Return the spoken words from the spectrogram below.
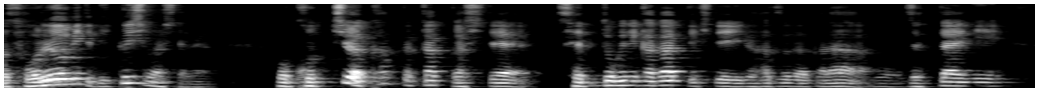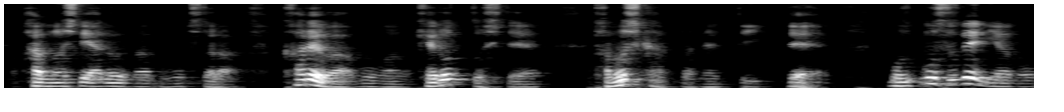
それを見てびっくりしましたね。もうこっちはカッカカッカして説得にかかってきているはずだから、もう絶対に反応してやろうなと思ってたら、彼はもうあのケロッとして楽しかったねって言って、もうもうすでにあの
